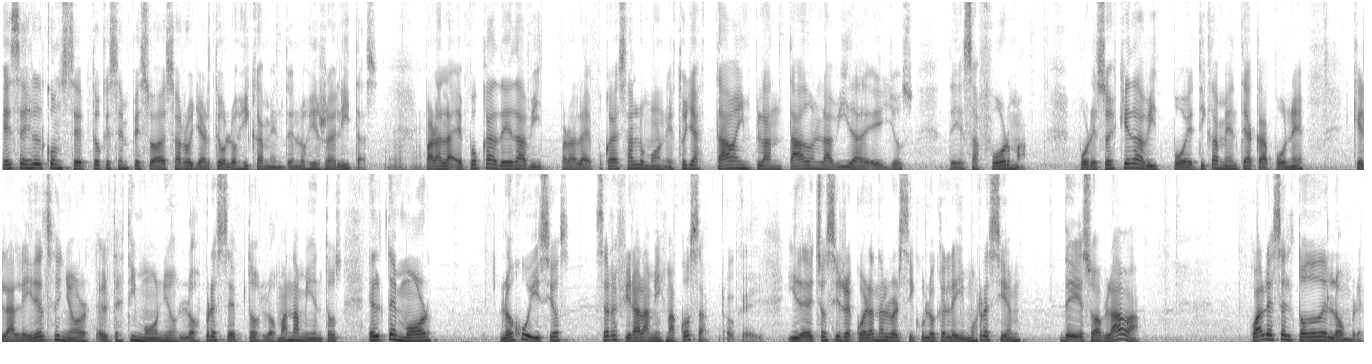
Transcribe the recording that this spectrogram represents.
Ese es el concepto que se empezó a desarrollar teológicamente en los israelitas. Para la época de David, para la época de Salomón, esto ya estaba implantado en la vida de ellos de esa forma. Por eso es que David poéticamente acá pone que la ley del Señor, el testimonio, los preceptos, los mandamientos, el temor, los juicios, se refiere a la misma cosa. Y de hecho, si recuerdan el versículo que leímos recién, de eso hablaba. ¿Cuál es el todo del hombre?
